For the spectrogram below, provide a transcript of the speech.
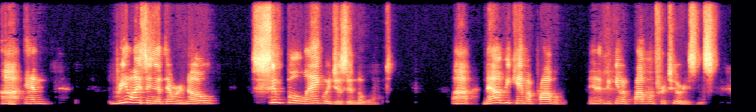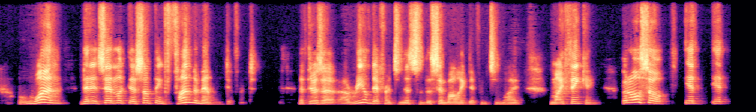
Uh, and realizing that there were no simple languages in the world uh, now became a problem. And it became a problem for two reasons. One, that it said, look, there's something fundamentally different, that there's a, a real difference, and this is the symbolic difference in my, my thinking. But also, it, it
